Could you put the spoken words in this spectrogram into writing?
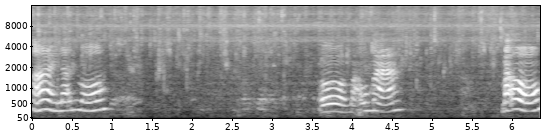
ai Ay, ilaan mo. Oh, maong ha. Maong.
